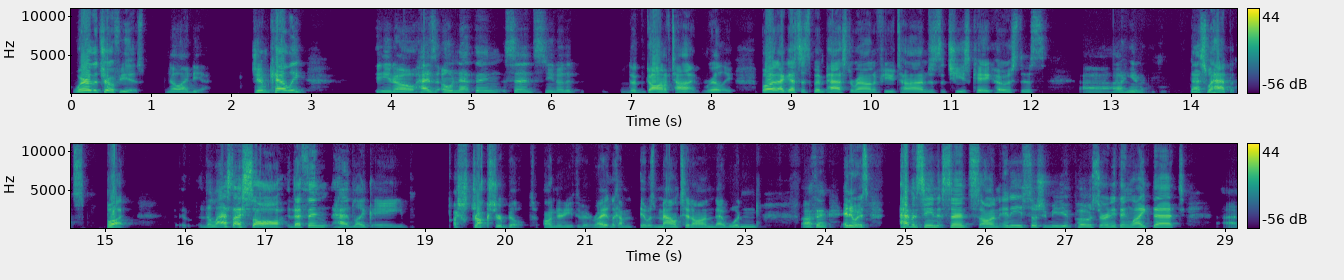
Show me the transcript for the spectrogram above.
where the trophy is, no idea. Jim Kelly, you know, has owned that thing since, you know, the, the dawn of time, really. But I guess it's been passed around a few times. It's a cheesecake hostess. Uh, you know, that's what happens. But the last I saw, that thing had like a a structure built underneath of it, right? Like I'm, it was mounted on that wooden uh, thing. Anyways, I haven't seen it since on any social media posts or anything like that. Uh,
